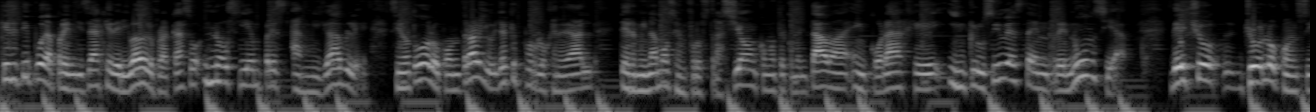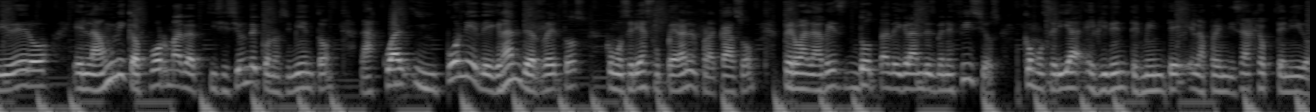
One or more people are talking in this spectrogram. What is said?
que ese tipo de aprendizaje derivado del fracaso no siempre es amigable, sino todo lo contrario, ya que por lo general terminamos en frustración, como te comentaba, en coraje, inclusive hasta en renuncia. De hecho, yo lo considero en la única forma de adquisición de conocimiento, la cual impone de grandes retos, como sería superar el fracaso, pero a la vez dota de grandes beneficios, como sería evidentemente el aprendizaje obtenido.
